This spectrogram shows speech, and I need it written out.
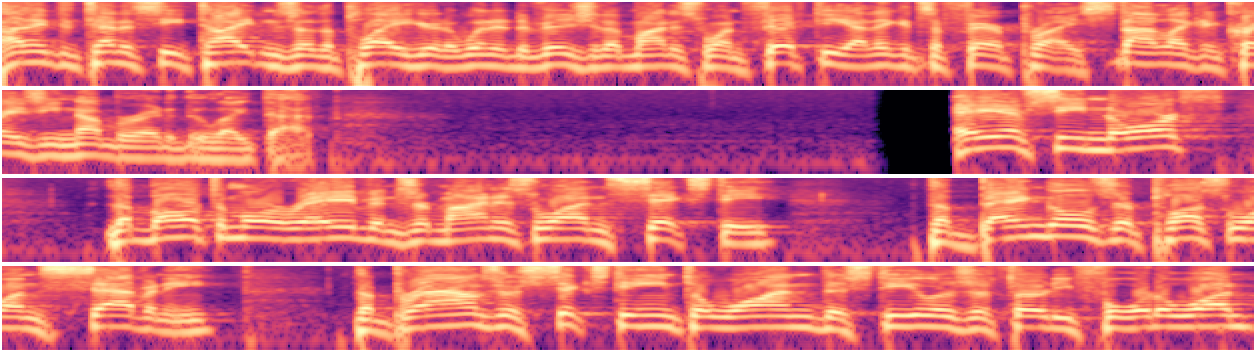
I think the Tennessee Titans are the play here to win a division at minus 150. I think it's a fair price. It's not like a crazy number or anything like that. AFC North, the Baltimore Ravens are minus 160. The Bengals are plus 170. The Browns are 16 to 1. The Steelers are 34 to 1.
